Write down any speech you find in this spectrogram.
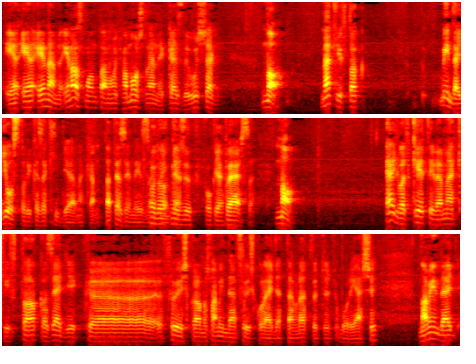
Én, én, én, nem, én azt mondtam, hogy ha most lennék kezdő újság, na, meghívtak, mindegy, jó sztorik, ezek higgyel nekem. Tehát ezért néznek Oda nézők fogják. Persze. Na, egy vagy két éve meghívtak az egyik főiskola, most már minden főiskola egyetem lett, úgyhogy óriási. Na mindegy,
